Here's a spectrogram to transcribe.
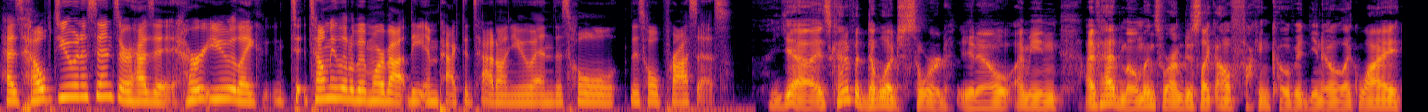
has helped you in a sense or has it hurt you? Like t- tell me a little bit more about the impact it's had on you and this whole this whole process. Yeah it's kind of a double-edged sword you know? I mean i've had moments where i'm just like oh fucking covid you know? Like why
